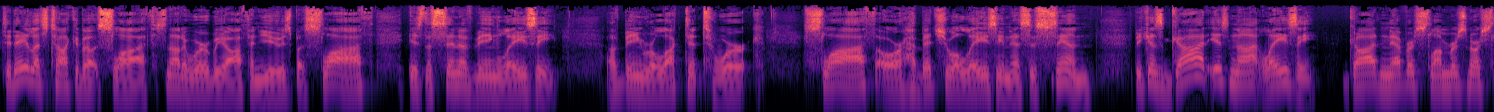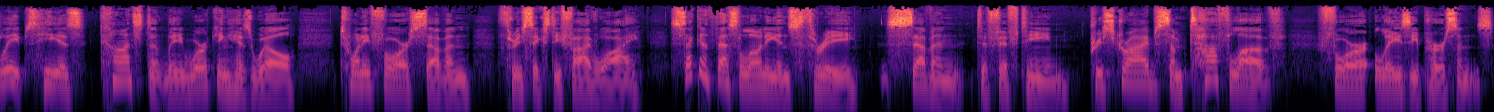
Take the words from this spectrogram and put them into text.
Today, let's talk about sloth. It's not a word we often use, but sloth is the sin of being lazy, of being reluctant to work. Sloth or habitual laziness is sin because God is not lazy. God never slumbers nor sleeps. He is constantly working his will 24 7, 365. Why? 2 Thessalonians 3 7 to 15 prescribes some tough love for lazy persons.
